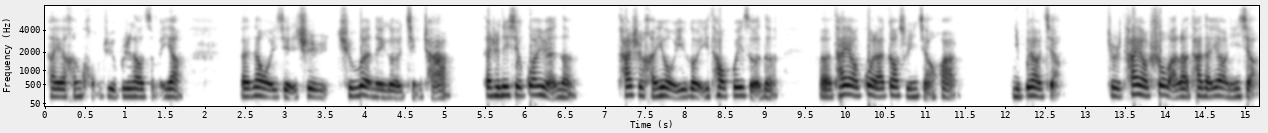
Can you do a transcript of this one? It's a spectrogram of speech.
他也很恐惧，不知道怎么样。呃，那我也是去问那个警察，但是那些官员呢，他是很有一个一套规则的。呃，他要过来告诉你讲话。你不要讲，就是他要说完了，他才要你讲。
